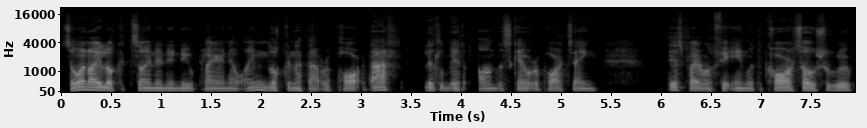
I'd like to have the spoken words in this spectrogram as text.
So when I look at signing a new player now, I'm looking at that report, that little bit on the scout report saying this player will fit in with the core social group,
